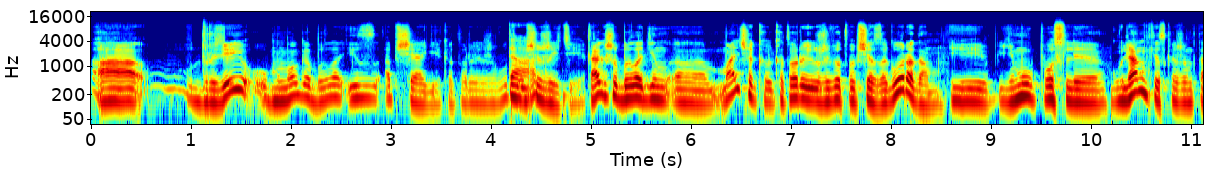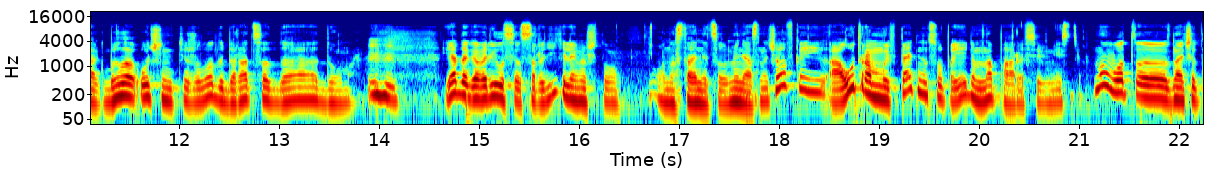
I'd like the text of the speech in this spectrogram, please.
А друзей много было из общаги, которые живут Так. в общежитии. Также был один э, мальчик, который живет вообще за городом, и ему после гулянки, скажем так, было очень тяжело добираться до дома. Мгм. Я договорился с родителями, что он останется у меня с ночевкой, а утром мы в пятницу поедем на пары все вместе. Ну вот, э, значит,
